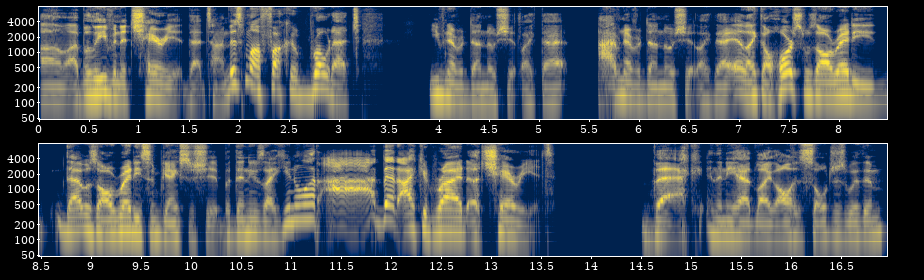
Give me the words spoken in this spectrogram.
Um, I believe in a chariot that time. This motherfucker rode a. Ch- You've never done no shit like that. I've never done no shit like that. Like the horse was already that was already some gangster shit. But then he was like, you know what? I, I bet I could ride a chariot back. And then he had like all his soldiers with him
